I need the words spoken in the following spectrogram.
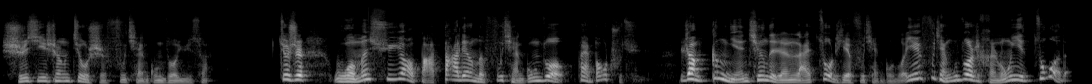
实习生就是肤浅工作预算，就是我们需要把大量的肤浅工作外包出去，让更年轻的人来做这些肤浅工作，因为肤浅工作是很容易做的。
